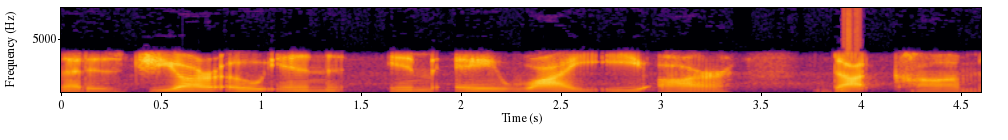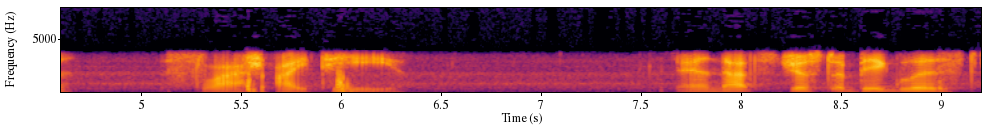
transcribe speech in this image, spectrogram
That is G R O N M A Y E R dot com slash it and that's just a big list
